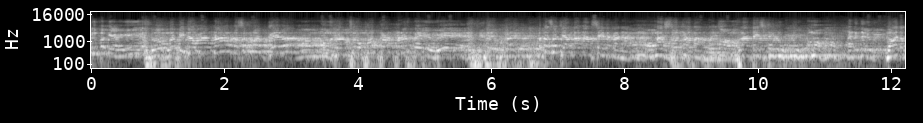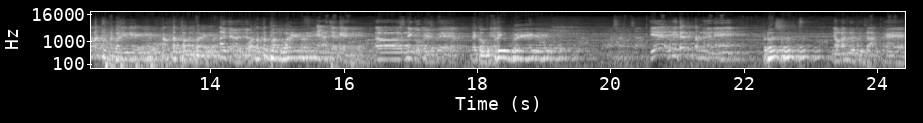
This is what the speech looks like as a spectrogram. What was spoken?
di Pak Kiai. Loh, tapi jangan apa seloge lah. Bukan cuma karena TW. Betul saja anak AC anak-anak. Nasun lama. Lantai 10. Ngomong, ada. Bawa tetep dong baik. Tak tebang baik. Aja aja. Oh tetep bang baik. Ini aja. Eh, nego bebe. Nek free baik. Ya, kita tetap dengan nek. Terus Jangan duduk sakit.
